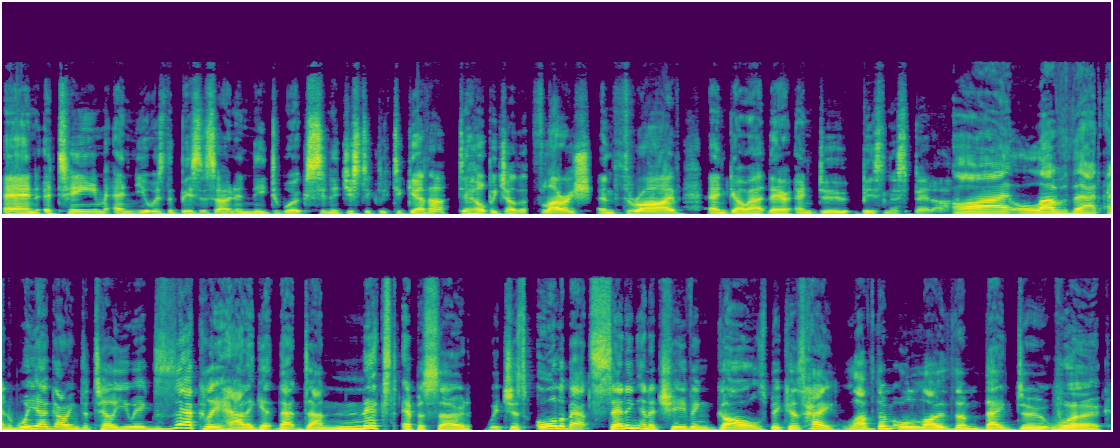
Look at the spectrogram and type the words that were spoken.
And a team and you as the business owner need to work synergistically together to help each other flourish and thrive and go out there and do business better. I love that. And we are going to tell you exactly how to get that done next episode, which is all about setting and achieving goals because, hey, love them or loathe them, they do work.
